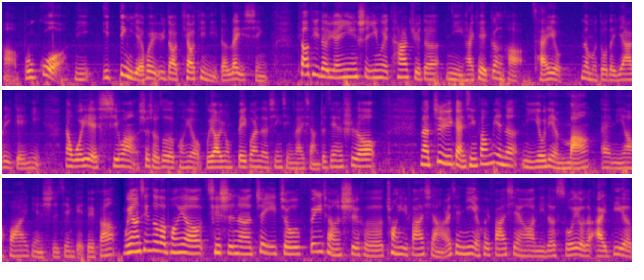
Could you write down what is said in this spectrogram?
啊，不过你一定也会遇到挑剔你的类型。挑剔的原因是因为他觉得你还可以更好，才有那么多的压力给你。那我也希望射手座的朋友不要用悲观的心情来想这件事哦。那至于感情方面呢，你有点忙，哎，你要花一点时间给对方。牡羊星座的朋友，其实呢这一周非常适合创意发想，而且你也会发现啊，你的所有的 idea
